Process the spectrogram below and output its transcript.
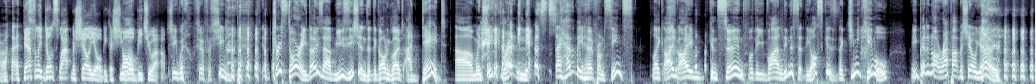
All right. Definitely don't slap Michelle Yeoh because she Oh. will beat you up. She will. She. True story. Those uh, musicians at the Golden Globes are dead. Um, when she threatened, yes. they haven't been heard from since. Like I, I'm concerned for the violinist at the Oscars. Like Jimmy Kimmel, he better not wrap up Michelle Yeoh.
